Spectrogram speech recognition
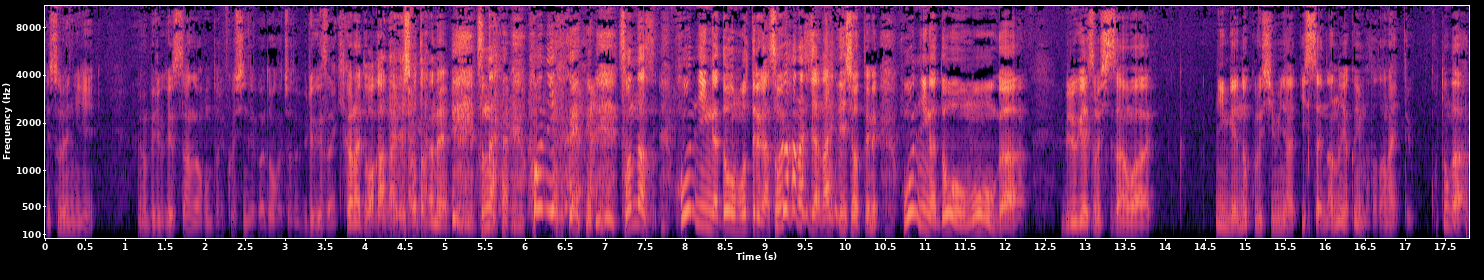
でそれにビル・ゲイツさんが本当に苦しんでるかどうかちょっとビル・ゲイツさんに聞かないと分かんないでしょとかね。そんな本人がそんな本人がどう思ってるかそういう話じゃないでしょってね。本人がどう思うがビル・ゲイツの資産は人間の苦しみには一切何の役にも立たないということが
